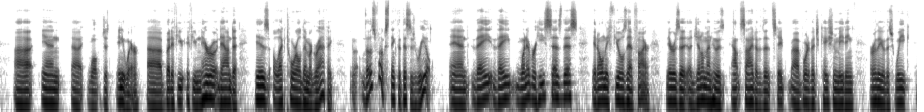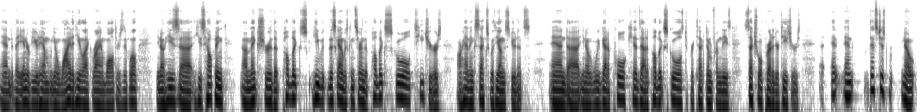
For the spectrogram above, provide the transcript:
in uh, well, just anywhere. Uh, but if you if you narrow it down to his electoral demographic, you know, those folks think that this is real, and they they whenever he says this, it only fuels that fire. There was a, a gentleman who was outside of the state uh, board of education meeting earlier this week, and they interviewed him. You know, why did he like Ryan Walters? He said, well, you know, he's uh, he's helping. Uh, make sure that public he this guy was concerned that public school teachers are having sex with young students and uh, you know we've got to pull kids out of public schools to protect them from these sexual predator teachers, and and that's just you know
